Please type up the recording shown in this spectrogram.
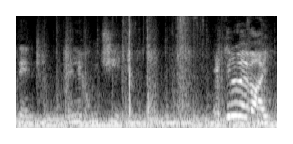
dentro, nelle cucine. E tu dove vai?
